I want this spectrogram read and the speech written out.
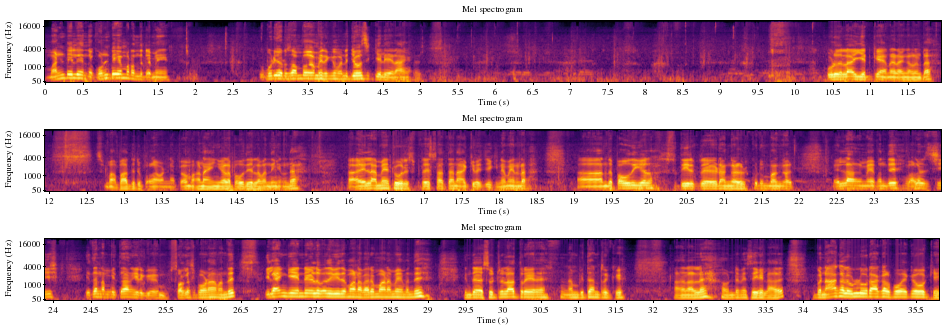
மண்டையில் இந்த கொண்டையே மறந்துட்டோமே. இப்படி ஒரு சம்பவம் இருக்குமென்னு யோசிக்கலையே நாங்கள் கூடுதலாக இயற்கையான இடங்கள்ண்டா சும்மா பார்த்துட்டு போகலாம் நினைப்போம் ஆனால் இங்கால பகுதியில் வந்தீங்கன்னா எல்லாமே டூரிஸ்ட் பிளேஸாக தான் ஆக்கி வச்சுக்கணும் ஏன்னா அந்த பகுதிகள் சுற்றி இருக்கிற இடங்கள் குடும்பங்கள் எல்லாருமே வந்து வளர்ச்சி இதை நம்பி தான் இருக்குது சொல்ல போனால் வந்து இலங்கை என்று எழுபது விதமான வருமானமே வந்து இந்த சுற்றுலாத்துறையை நம்பி தான் இருக்குது அதனால் ஒன்றுமே செய்யலாது இப்போ நாங்கள் உள்ளூராக்கள் போய்க்க ஓகே.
